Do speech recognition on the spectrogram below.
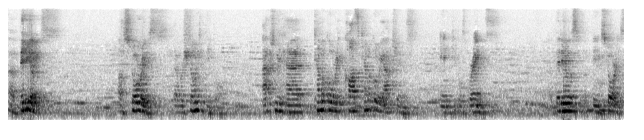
uh, videos of stories that were shown to people actually had chemical re- caused chemical reactions in people's brains. Videos being stories.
